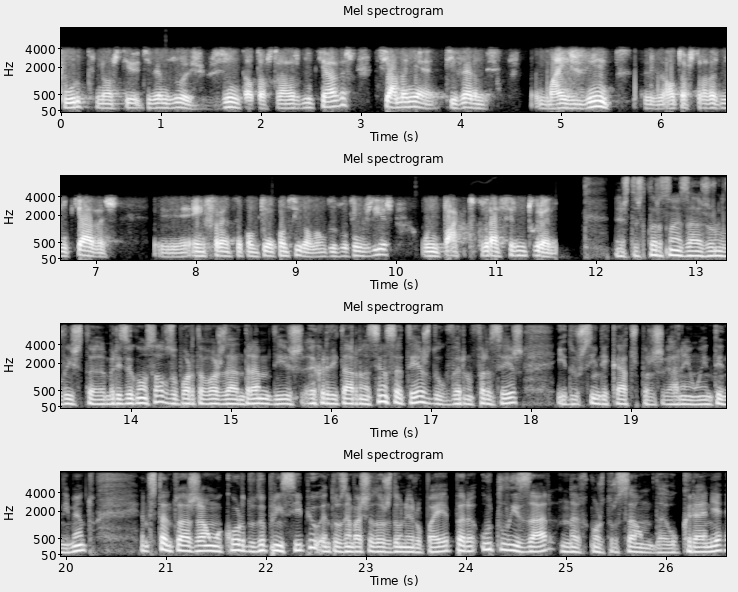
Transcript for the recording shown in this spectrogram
porque nós tivemos hoje 20 autoestradas bloqueadas. Se amanhã tivermos mais 20 eh, autoestradas bloqueadas em França, como tem acontecido ao longo dos últimos dias, o impacto poderá ser muito grande. Nestas declarações à jornalista Marisa Gonçalves, o porta-voz da Andram diz acreditar na sensatez do governo francês e dos sindicatos para chegarem a um entendimento. Entretanto, há já um acordo de princípio entre os embaixadores da União Europeia para utilizar, na reconstrução da Ucrânia,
